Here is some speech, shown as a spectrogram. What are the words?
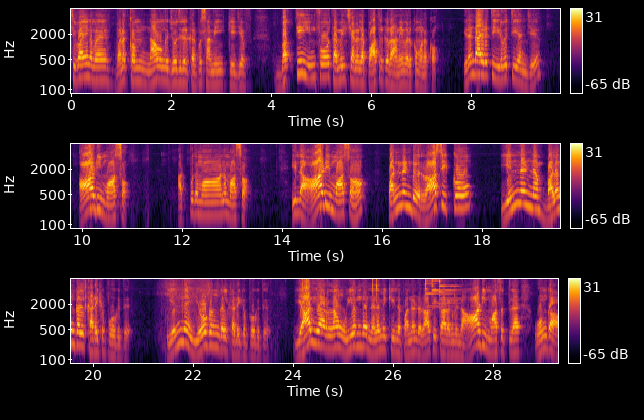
சிவாய நம்ம வணக்கம். நான் உங்க ஜோதிடர் கருப்பசாமி கேஜிஎஃப். பக்தி இன்ஃபோ தமிழ் சேனலை பார்த்துருக்கிற அனைவருக்கும் வணக்கம். இரண்டாயிரத்தி இருபத்தி அஞ்சு ஆடி மாதம் அற்புதமான மாதம் இந்த ஆடி மாதம் பன்னெண்டு ராசிக்கும் என்னென்ன பலங்கள் கிடைக்க போகுது? என்ன யோகங்கள் கிடைக்க போகுது? யார் யாரெல்லாம் உயர்ந்த நிலைமைக்கு இந்த பன்னெண்டு ராசிக்காரங்கள் இந்த ஆடி மாதத்தில் உங்கள்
